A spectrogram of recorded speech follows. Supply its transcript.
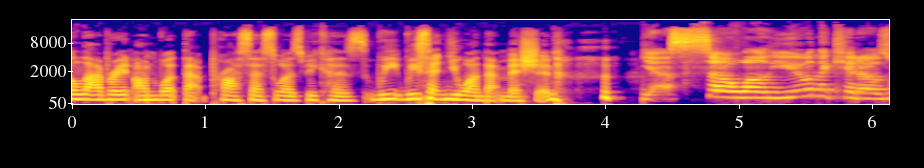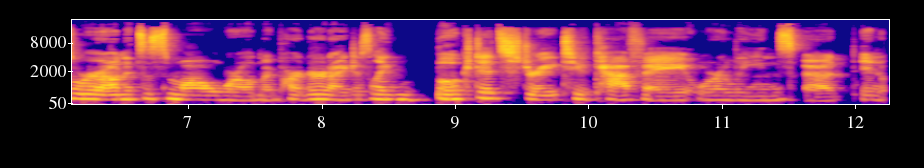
elaborate on what that process was because we we sent you on that mission. yes. So while you and the kiddos were on It's a Small World, my partner and I just like booked it straight to Cafe Orleans uh, in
